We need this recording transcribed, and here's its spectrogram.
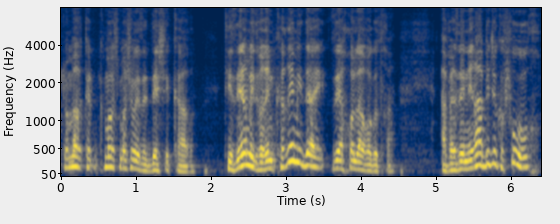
כלומר, כמו משהו איזה דשא קר. תיזהר מדברים קרים מדי, זה יכול להרוג אותך. אבל זה נראה בדיוק הפוך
